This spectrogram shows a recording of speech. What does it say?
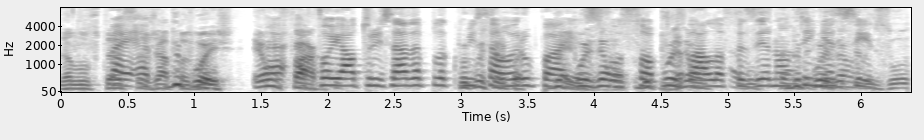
Da Lufthansa Bem, já Depois, é um facto. Foi autorizada pela Comissão Comissão Europeia. Depois Se é um- fosse só depois é um- Portugal a fazer, não depois tinha é sido.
